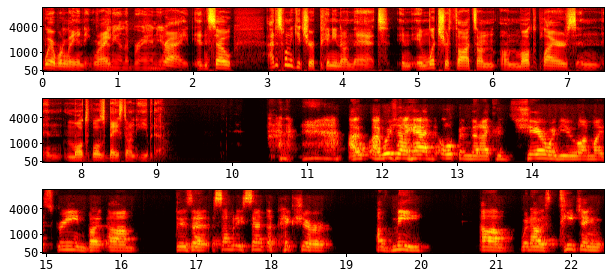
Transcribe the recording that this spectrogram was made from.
where we're landing. Right, depending on the brand. Yeah. Right, and so I just want to get your opinion on that, and, and what's your thoughts on on multipliers and, and multiples based on EBITDA. I, I wish I had open that I could share with you on my screen, but um, there's a somebody sent a picture of me um, when I was teaching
